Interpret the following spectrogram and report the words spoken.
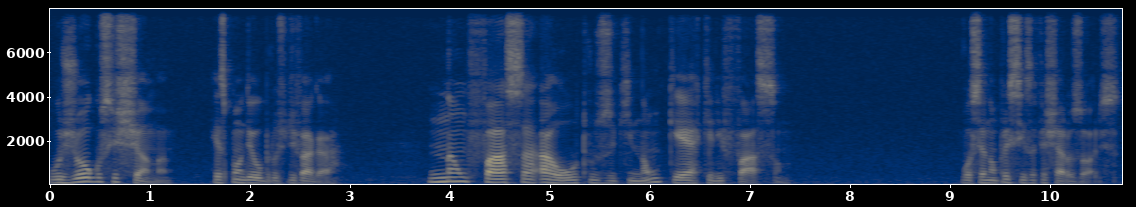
O jogo se chama, respondeu o bruxo devagar. Não faça a outros o que não quer que lhe façam. Você não precisa fechar os olhos.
